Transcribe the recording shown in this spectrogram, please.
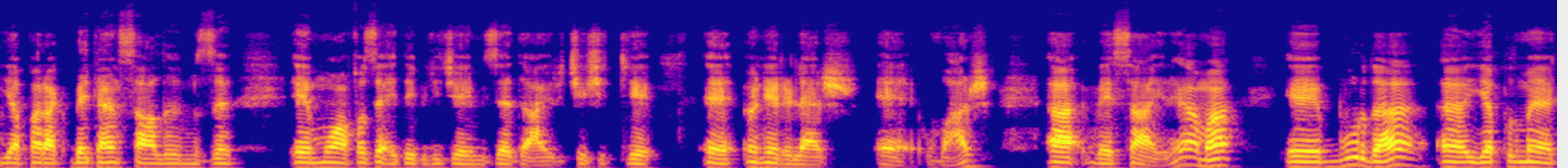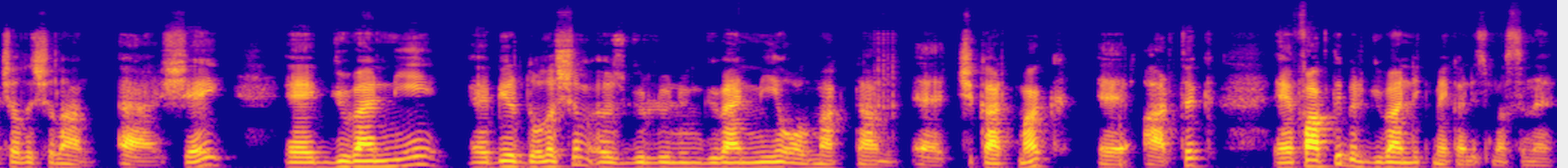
yaparak beden sağlığımızı e, muhafaza edebileceğimize dair çeşitli e, öneriler e, var e, vesaire ama e, burada e, yapılmaya çalışılan e, şey e, güvenliği e, bir dolaşım özgürlüğünün güvenliği olmaktan e, çıkartmak e, artık e, farklı bir güvenlik mekanizmasını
